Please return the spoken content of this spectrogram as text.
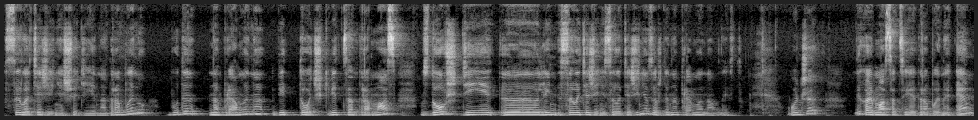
сила тяжіння, що діє на драбину, буде напрямлена від точки від центра мас вздовж дії е, лінь- сили тяжіння. Сила тяжіння завжди напрямлена вниз. Отже, нехай маса цієї драбини М,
